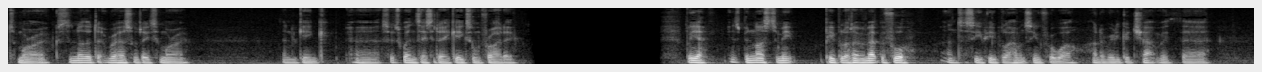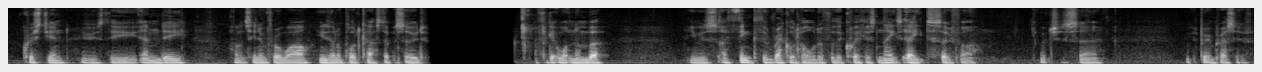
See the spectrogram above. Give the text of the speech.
tomorrow because another rehearsal day tomorrow, then gig. Uh, so it's Wednesday today. Gigs on Friday. But yeah, it's been nice to meet people I've never met before and to see people I haven't seen for a while. Had a really good chat with uh, Christian, who's the MD. Haven't seen him for a while. He's on a podcast episode. I forget what number. He was, I think, the record holder for the quickest Nate's eight so far, which is uh, pretty impressive.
